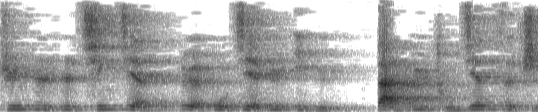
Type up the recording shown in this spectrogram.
君日日亲见，略不借喻一语，但欲图间自止，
